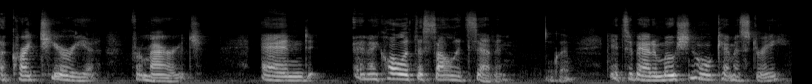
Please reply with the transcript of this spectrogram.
a criteria for marriage, and and I call it the solid seven. Okay. It's about emotional chemistry,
